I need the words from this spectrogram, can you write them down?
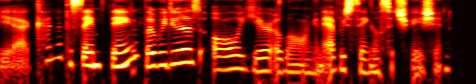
Yeah, kind of the same thing. But we do this all year long in every single situation.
